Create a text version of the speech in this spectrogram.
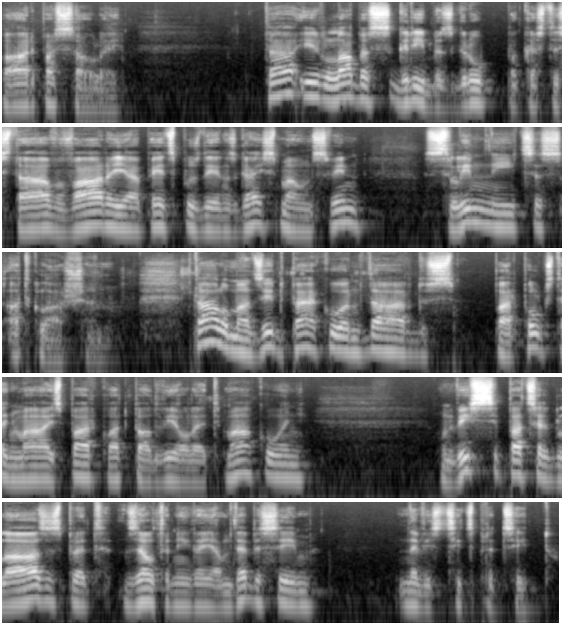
pāri pasaulē. Tā ir labas gribas grupa, kas te stāva vārajā pēcpusdienas gaismā un svin slimnīcas atklāšanu. Tālumā dzird pērkonu dārdus, pār pulksteņa mājas parku atpeld violeti mākoņi, un visi paceļ glāzes pret dzeltenīgajām debesīm, nevis cits pret citu.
